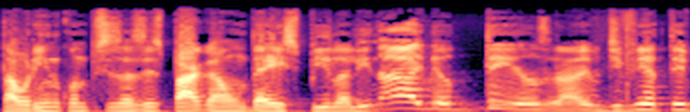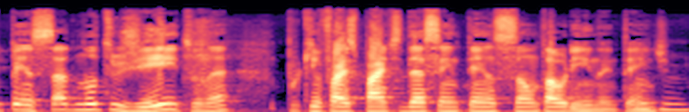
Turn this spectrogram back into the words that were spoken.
Taurino, quando precisa às vezes pagar um 10 pila ali, ai meu Deus, eu devia ter pensado no outro jeito, né? Porque faz parte dessa intenção taurina, entende? Uhum.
